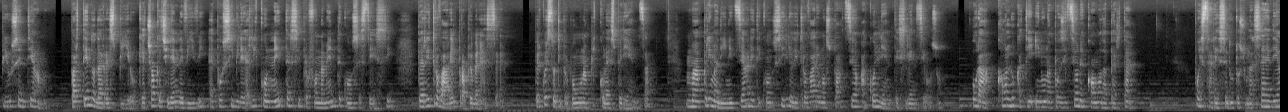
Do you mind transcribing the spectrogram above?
più sentiamo. Partendo dal respiro, che è ciò che ci rende vivi, è possibile riconnettersi profondamente con se stessi per ritrovare il proprio benessere. Per questo ti propongo una piccola esperienza ma prima di iniziare ti consiglio di trovare uno spazio accogliente e silenzioso. Ora collocati in una posizione comoda per te. Puoi stare seduto sulla sedia,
